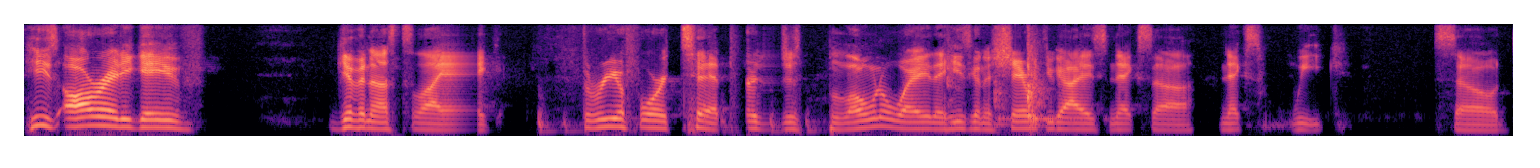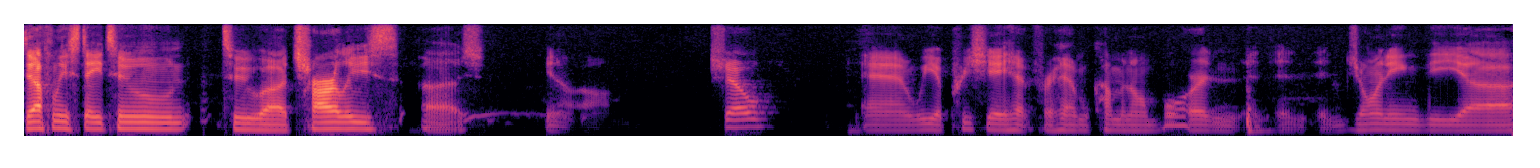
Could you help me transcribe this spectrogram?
He's already gave given us like three or four tips. We're just blown away that he's gonna share with you guys next uh next week. So definitely stay tuned to uh Charlie's uh you know show and we appreciate him for him coming on board and, and, and, and joining the uh,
